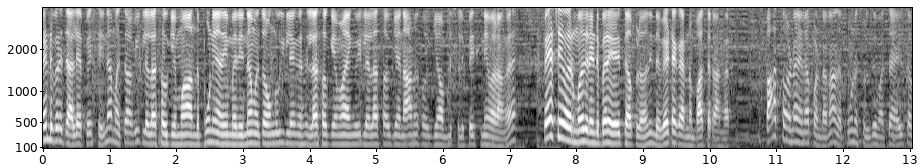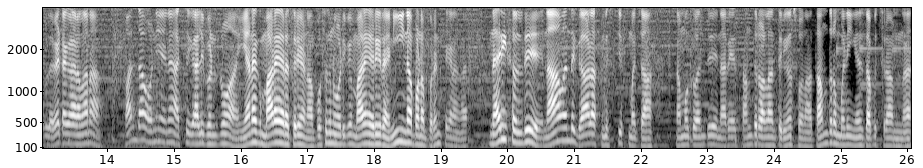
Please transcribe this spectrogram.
ரெண்டு பேரும் ஜாலியாக பேசிட்டு என்ன மச்சான் வீட்டில் எல்லாம் சௌக்கியமா? அந்த பூனை அதே மாதிரி என்ன மச்சான் உங்கள் வீட்டில் எங்கள் எல்லாம் சௌக்கியமா? எங்கள் வீட்டில் எல்லாம் சௌக்கியம் நானும் சௌக்கியம் அப்படின்னு சொல்லி பேசினே வராங்க. பேசிட்டே வரும்போது ரெண்டு பேரும் எழுத்தாப்பில் வந்து இந்த வேட்டைக்காரனை பார்த்துட்றாங்க. பார்த்தோன்னே என்ன பண்ணுறான்னா அந்த பூனை சொல்லுது மச்சான் எழுத்தாப்பில் வேட்டைக்காரன் தானா? வந்தா உடனே என்ன அச்சு காலி பண்ணிட்டுருவான் எனக்கு மரம் ஏற தெரியும். நான் புசுக்குன்னு ஓடி போய் மரம் ஏறுகிறேன். நீ என்ன பண்ண போறேன்னு கேட்குறாங்க நரி சொல்லுது நான் வந்து காட் ஆஃப் மிஸ்டிஃப் மச்சான். நமக்கு வந்து நிறைய தந்திரம்லாம் தெரியும். ஸோ நான் தந்திரம் பண்ணி இங்கேருந்து தப்பிச்சிடாம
